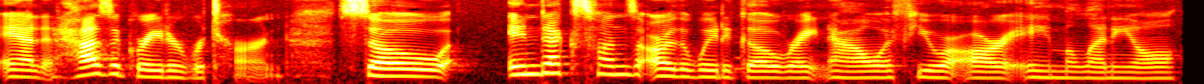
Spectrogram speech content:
and it has a greater return. So index funds are the way to go right now if you are a millennial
